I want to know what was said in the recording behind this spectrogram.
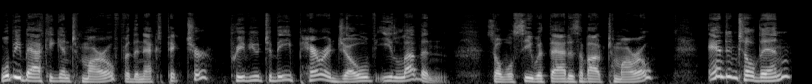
We'll be back again tomorrow for the next picture, previewed to be Perijove 11. So we'll see what that is about tomorrow. And until then,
